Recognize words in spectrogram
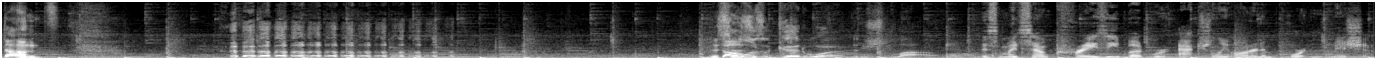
dunce. This That is was a good one. You should laugh. This might sound crazy, but we're actually on an important mission.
